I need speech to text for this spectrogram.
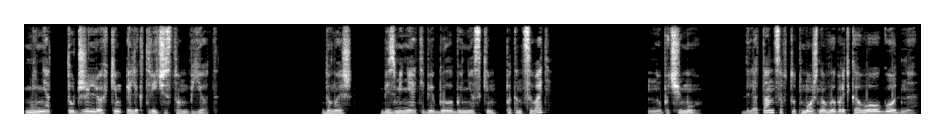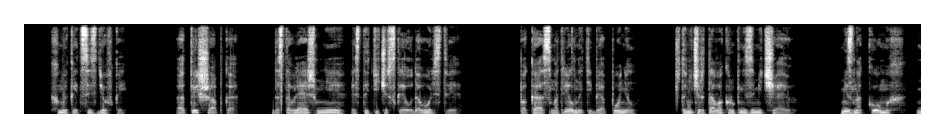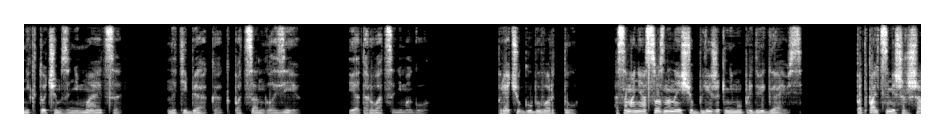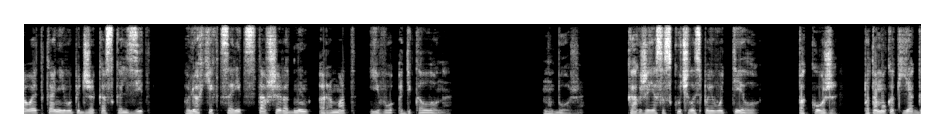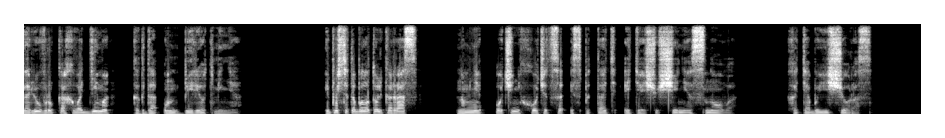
Меня тут же легким электричеством бьет. Думаешь, без меня тебе было бы не с кем потанцевать? Ну почему? Для танцев тут можно выбрать кого угодно, хмыкает с издевкой. А ты, шапка, доставляешь мне эстетическое удовольствие. Пока смотрел на тебя, понял, что ни черта вокруг не замечаю. Ни знакомых, никто чем занимается. На тебя, как пацан, глазею. И оторваться не могу. Прячу губы во рту, а сама неосознанно еще ближе к нему придвигаюсь. Под пальцами шершавая ткань его пиджака скользит, в легких царит ставший родным аромат его одеколона. Но, ну, боже, как же я соскучилась по его телу, по коже, потому как я горю в руках Вадима, когда он берет меня. И пусть это было только раз, но мне очень хочется испытать эти ощущения снова. Хотя бы еще раз.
